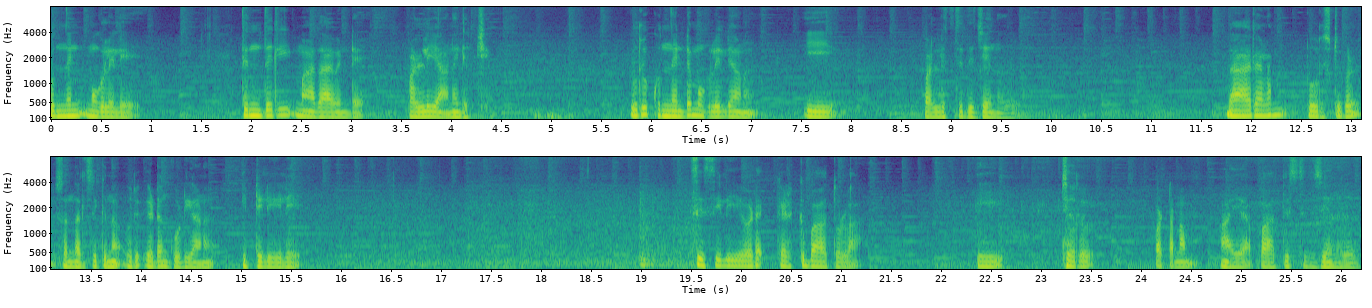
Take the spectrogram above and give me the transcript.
കുന്നിൻ മുകളിലെ തിന്തിരി മാതാവിന്റെ പള്ളിയാണ് ലക്ഷ്യം. ഒരു കുന്നിന്റെ മുകളിലാണ് ഈ പള്ളി സ്ഥിതി ചെയ്യുന്നത്. ധാരാളം ടൂറിസ്റ്റുകൾ സന്ദർശിക്കുന്ന ഒരു ഇടം കൂടിയാണ് ഇറ്റലിയിലെ സിസിലിയയുടെ കിഴക്ക് ഭാഗത്തുള്ള ഈ ചെറു പട്ടണം ആയ പാത്തി സ്ഥിതി ചെയ്യുന്നത്.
